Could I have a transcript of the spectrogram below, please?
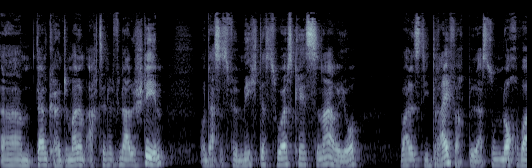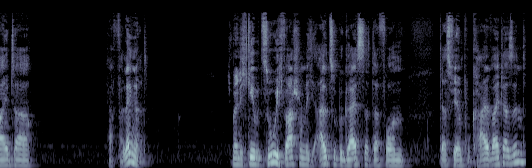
Ähm, dann könnte man im 18. Finale stehen. Und das ist für mich das Worst-Case-Szenario, weil es die Dreifachbelastung noch weiter ja, verlängert. Ich meine, ich gebe zu, ich war schon nicht allzu begeistert davon, dass wir im Pokal weiter sind.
